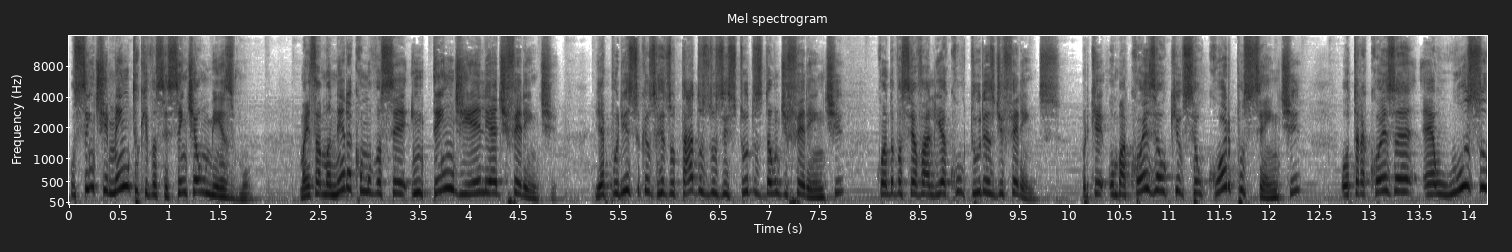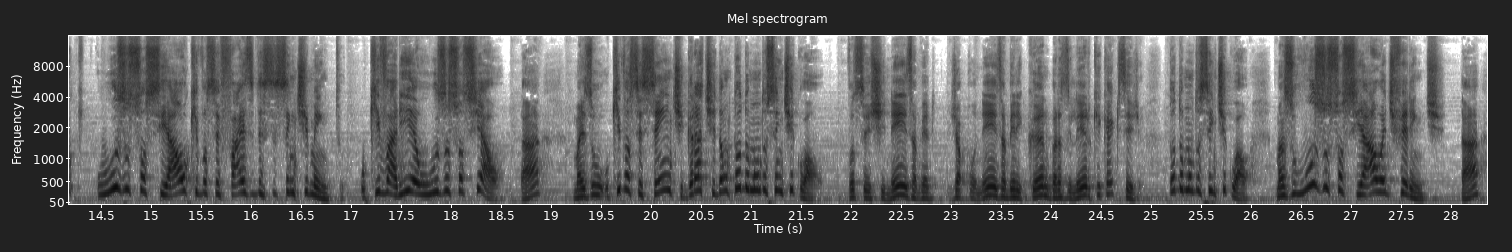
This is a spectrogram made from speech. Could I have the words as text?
O sentimento que você sente é o mesmo, mas a maneira como você entende ele é diferente. E é por isso que os resultados dos estudos dão diferente quando você avalia culturas diferentes. Porque uma coisa é o que o seu corpo sente, outra coisa é o uso, o uso social que você faz desse sentimento. O que varia é o uso social, tá? Mas o, o que você sente, gratidão, todo mundo sente igual. Você chinês, amer, japonês, americano, brasileiro, o que quer que seja. Todo mundo sente igual. Mas o uso social é diferente, tá?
